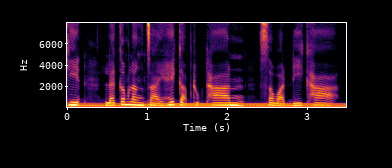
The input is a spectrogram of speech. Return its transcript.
คิด และกำลังใจให้กับทุกท่าน สวัสดีค่ะ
